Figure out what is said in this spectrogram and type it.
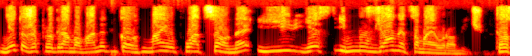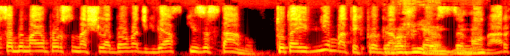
nie to, że programowane, tylko mają płacone i jest im mówione, co mają robić. Te osoby mają po prostu naśladować gwiazdki ze Stanów. Tutaj nie ma tych programów Możliwe. w Polsce mhm. Monarch,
